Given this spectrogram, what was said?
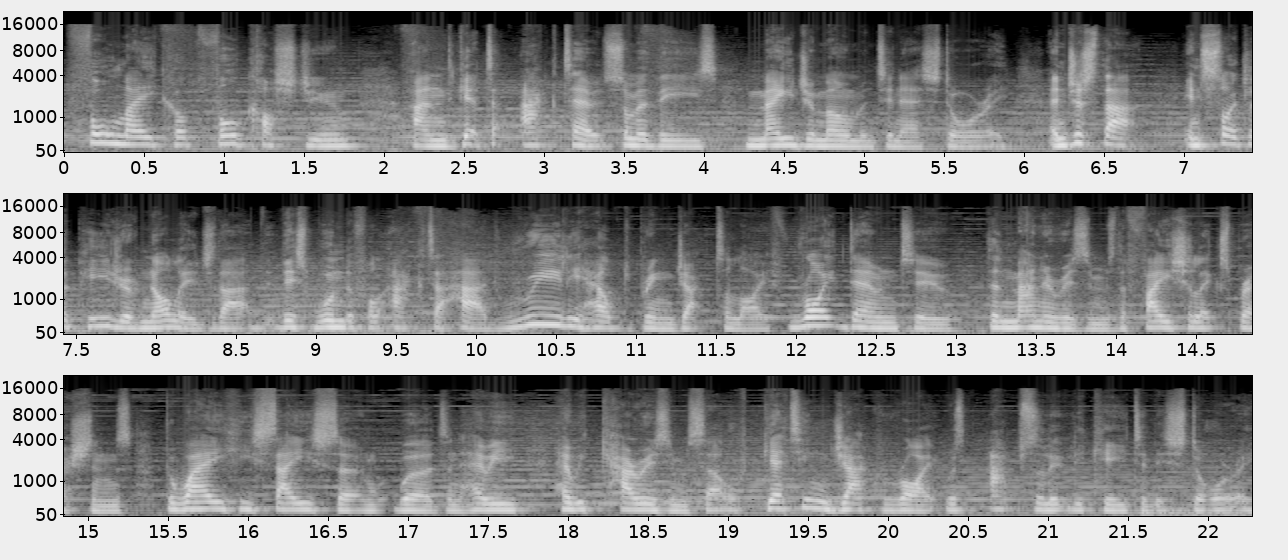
full makeup, full costume, and get to act out some of these major moments in their story. And just that encyclopedia of knowledge that this wonderful actor had really helped bring Jack to life, right down to the mannerisms, the facial expressions, the way he says certain words and how he how he carries himself. Getting Jack right was absolutely key to this story.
